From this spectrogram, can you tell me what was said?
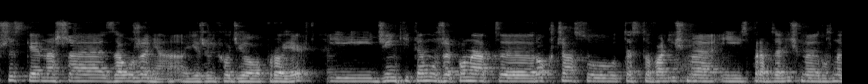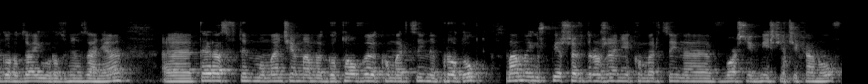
wszystkie nasze założenia, jeżeli chodzi o projekt. I dzięki temu, że ponad rok czasu testowaliśmy i sprawdzaliśmy różnego rodzaju rozwiązania, E, teraz w tym momencie mamy gotowy komercyjny produkt. Mamy już pierwsze wdrożenie komercyjne właśnie w mieście Ciechanów,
